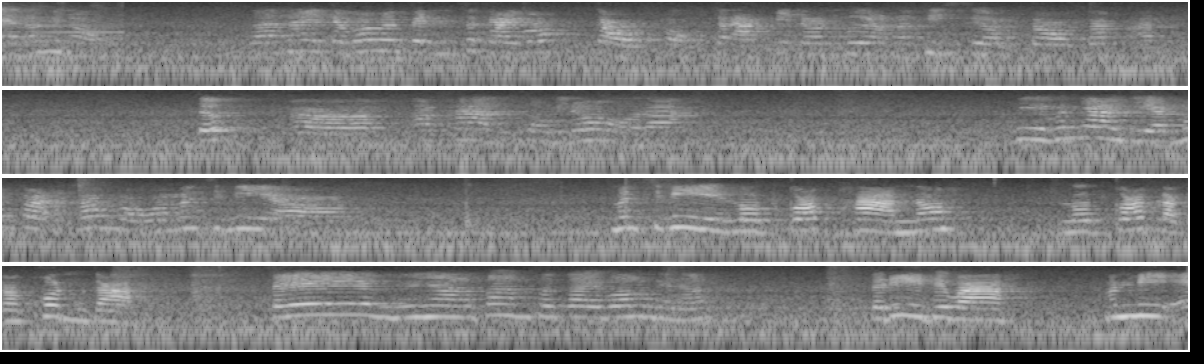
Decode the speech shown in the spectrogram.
ร์นะพี่น้องด้านในแต่ว่ามันเป็นสกายวอล์กเก่าของสนามบินดอนเมืองนะที่เสื่อมต่อกับอันตึกอาคารโทมิโนนะนี่มันยาวเยียดเมื่อก่อนเขาบบอกว่ามันจะมีอ่อมันจะมีรถกอล์ฟผ่านเนาะรถกอล์ฟแล้วก็คนกะเต็มอยู่ยาวตามสกายวอล์กนี่นะแต่ดีที่ว่า มันมีแอ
